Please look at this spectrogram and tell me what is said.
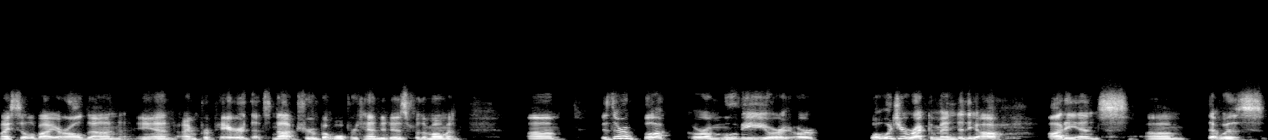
my syllabi are all done and I'm prepared. That's not true, but we'll pretend it is for the moment. Um, is there a book or a movie or, or what would you recommend to the uh, audience um, that was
